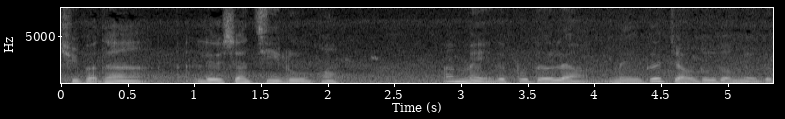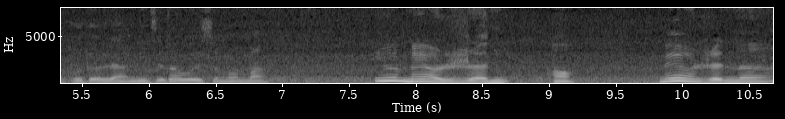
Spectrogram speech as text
去把它留下记录哈。啊、美的不得了，每个角度都美的不得了。你知道为什么吗？因为没有人，哈、没有人呢，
